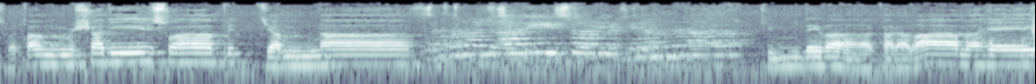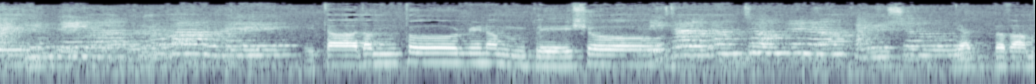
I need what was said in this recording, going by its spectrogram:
स्वतं शरी स्वभृत्यं न uh, He Etad Antaha Mrinnam Kleshaha Yat Bhavan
